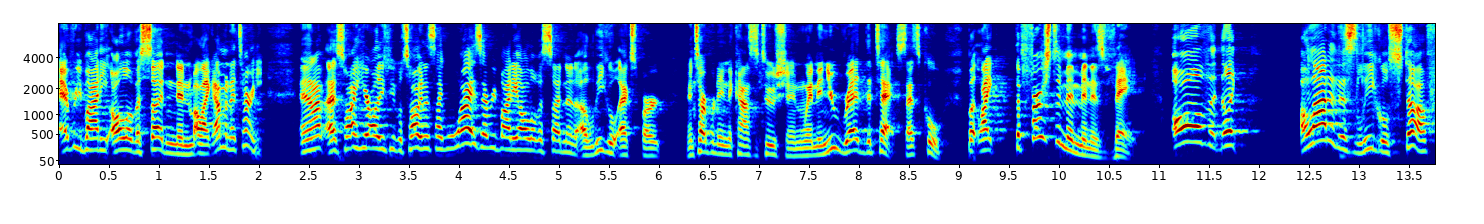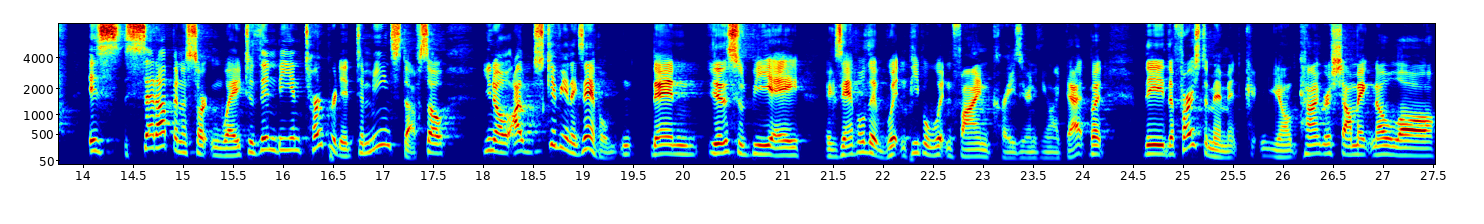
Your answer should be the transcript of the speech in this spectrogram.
everybody all of a sudden, and like I'm an attorney, and I, so I hear all these people talking. It's like, why is everybody all of a sudden a legal expert interpreting the Constitution when? And you read the text, that's cool, but like the First Amendment is vague. All the like, a lot of this legal stuff is set up in a certain way to then be interpreted to mean stuff. So you know, I'll just give you an example. Then you know, this would be a example that wouldn't people wouldn't find crazy or anything like that. But the the First Amendment, you know, Congress shall make no law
